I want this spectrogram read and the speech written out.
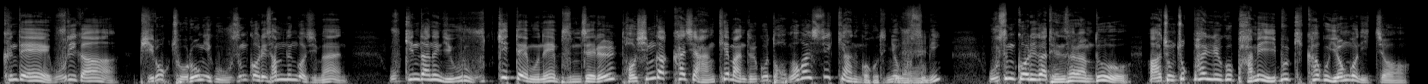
근데 우리가 비록 조롱이고 웃음거리 삼는 거지만 웃긴다는 이유로 웃기 때문에 문제를 더 심각하지 않게 만들고 넘어갈 수 있게 하는 거거든요. 네. 웃음이. 웃음거리가 된 사람도 아 좀 쪽팔리고 밤에 이불킥하고 이런 건 있죠.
